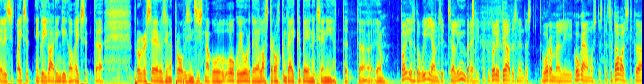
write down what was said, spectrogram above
ja lihtsalt vaikselt nagu iga ringiga vaikselt progresseerusin, et proovisin siis nagu hoogu juurde ja lasta rohkem käike peeneks ja nii, et, et jah palju seda Williamsit seal ümber ehitatud oli, teades nendest vormeli kogemustest, et seal tavaliselt ikka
